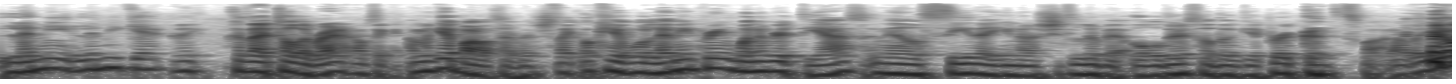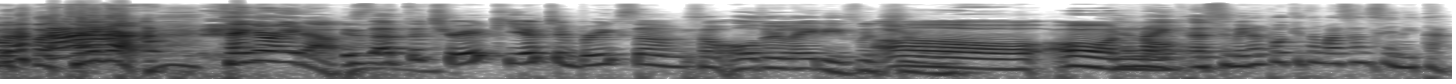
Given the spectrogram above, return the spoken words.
let me let me get like, because I told her right, I was like, I'm gonna get bottle service. She's like, okay, well let me bring one of your tias, and they'll see that you know she's a little bit older, so they'll give her a good spot. I was like, you know, what? like take her, take her right now. Is that the trick? You have to bring some. Some older ladies with you. Oh, oh no. like, "Ah, se mira un poquito más ancianita.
